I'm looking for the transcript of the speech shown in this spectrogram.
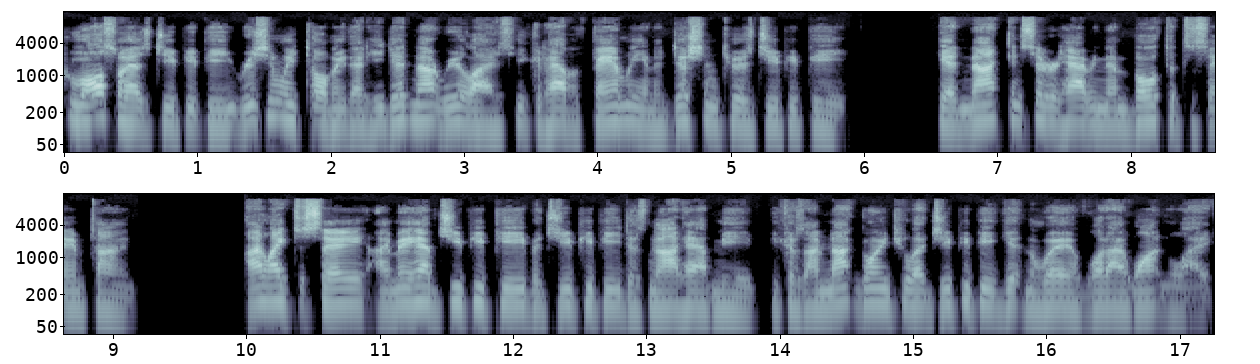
who also has GPP recently told me that he did not realize he could have a family in addition to his GPP. He had not considered having them both at the same time. I like to say I may have GPP, but GPP does not have me because I'm not going to let GPP get in the way of what I want in life.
